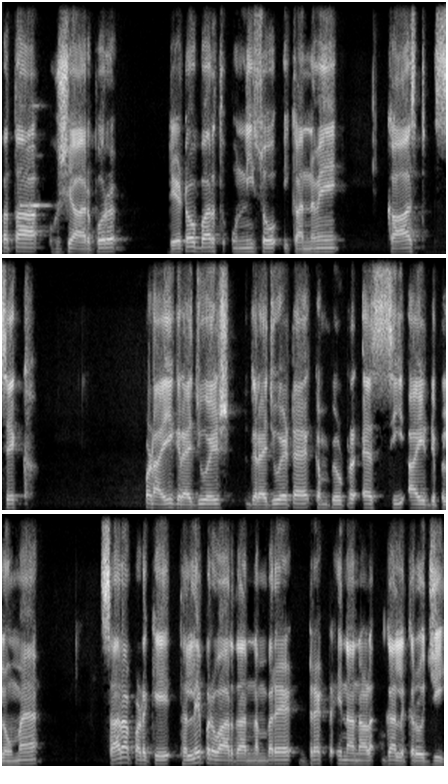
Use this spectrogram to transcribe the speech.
ਪਤਾ Hoshiarpur date of birth 1991 caste Sikh, ਪੜ੍ਹਾਈ ਗ੍ਰੈਜੂਏਟ ਗ੍ਰੈਜੂਏਟ ਹੈ ਕੰਪਿਊਟਰ ਐਸਸੀਆਈ ਡਿਪਲੋਮਾ ਹੈ। ਸਾਰਾ ਪੜ੍ਹ ਕੇ ਥੱਲੇ ਪਰਿਵਾਰ ਦਾ ਨੰਬਰ ਹੈ ਡਾਇਰੈਕਟ ਇਹਨਾਂ ਨਾਲ ਗੱਲ ਕਰੋ ਜੀ।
